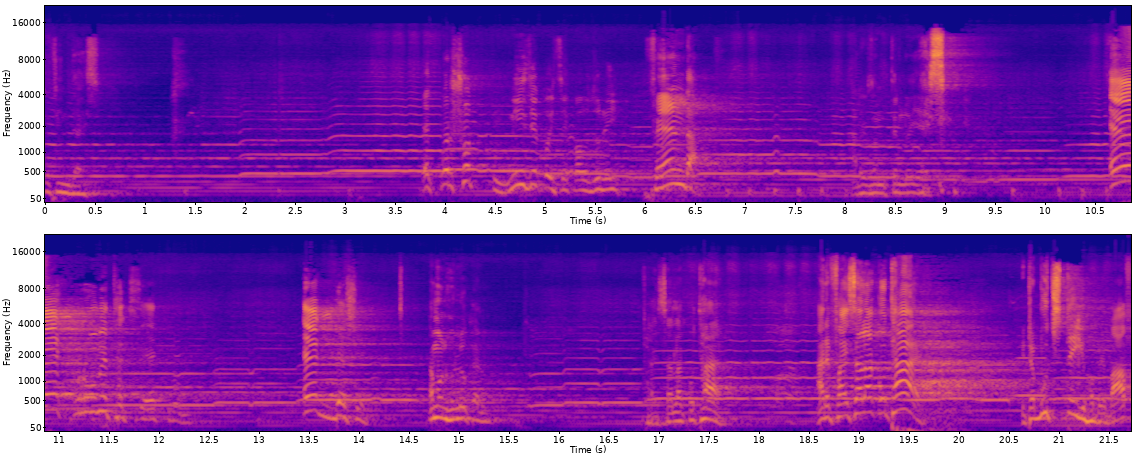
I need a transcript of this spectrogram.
তুই চিন্তা আইস। একবার সত্যি নিজে কইছে কজুর এই ফ্যানটা আরেকজন তে লই আইছে এক রুমে থাকছে, এক রুমে। এক দেশে। এমন হলো কেন? ফায়সালা কোথায়? আরে ফায়সালা কোথায়? এটা বুঝতেই হবে বাপ,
